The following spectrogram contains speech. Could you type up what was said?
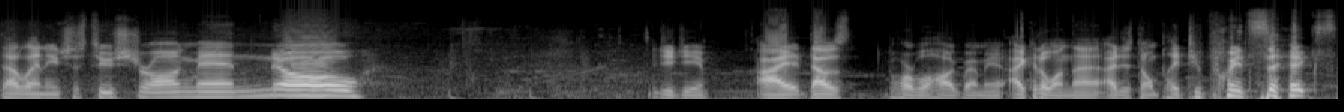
That landing's just too strong, man. No. GG. I that was horrible hog by me. I could have won that. I just don't play 2.6,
